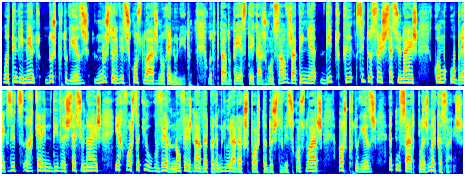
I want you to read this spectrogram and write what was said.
o atendimento dos portugueses nos serviços consulares no Reino Unido. O deputado do PSD, Carlos Gonçalves, já tinha dito que situações excepcionais como o Brexit requerem medidas excepcionais e reforça que o governo não fez nada para melhorar a resposta dos serviços consulares consulares aos portugueses, a começar pelas marcações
